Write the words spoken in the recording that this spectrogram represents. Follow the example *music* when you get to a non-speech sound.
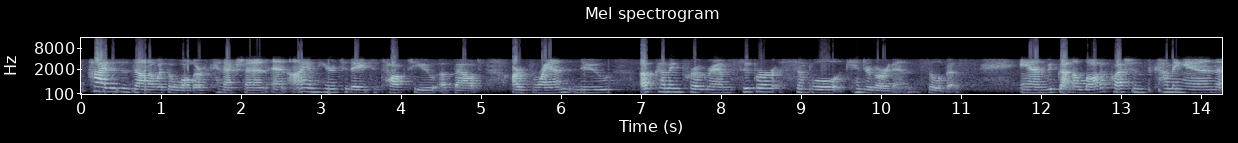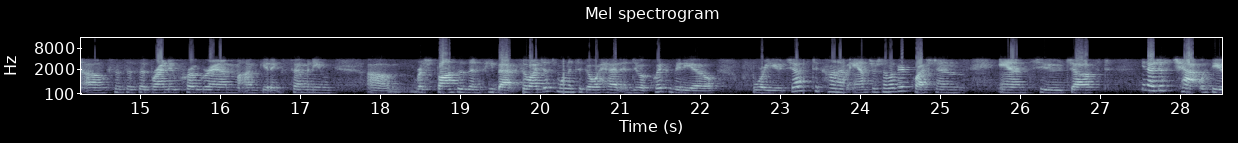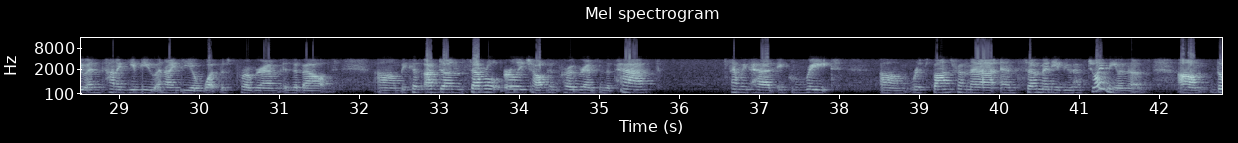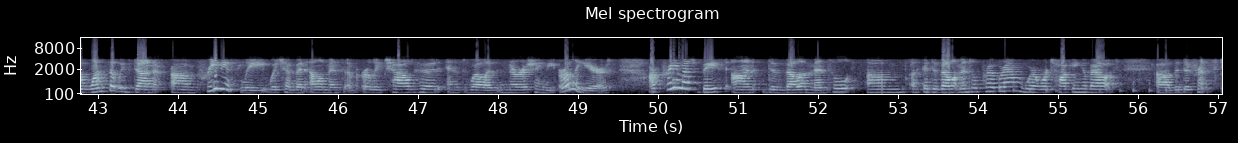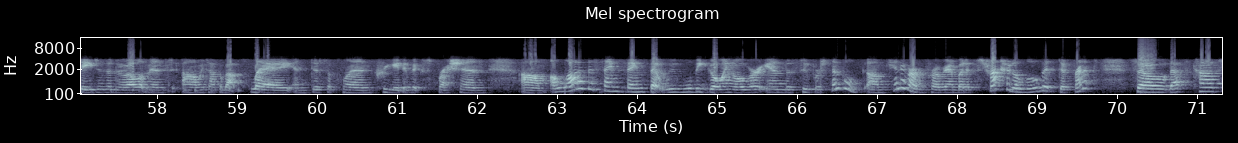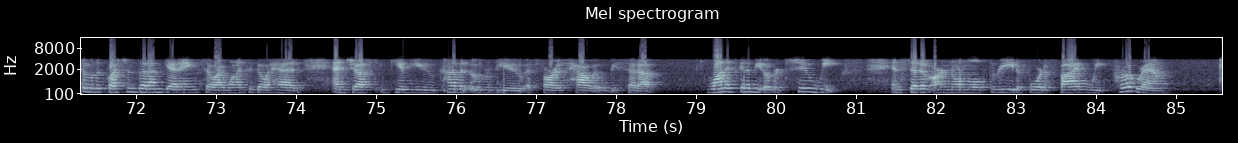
Hi, this is Donna with the Waldorf Connection, and I am here today to talk to you about our brand new upcoming program, Super Simple Kindergarten Syllabus. And we've gotten a lot of questions coming in. Um, since it's a brand new program, I'm getting so many um, responses and feedback. So I just wanted to go ahead and do a quick video for you just to kind of answer some of your questions and to just you know, just chat with you and kind of give you an idea what this program is about. Um, because I've done several early childhood programs in the past, and we've had a great um, response from that, and so many of you have joined me in those. Um, the ones that we've done um, previously, which have been elements of early childhood as well as nourishing the early years, are pretty much based on developmental, um, like a developmental program where we're talking about uh, the different stages of development. Uh, we talk about play and discipline, creative expression, um, a lot of the same things that we will be going over in the super simple um, kindergarten program, but it's structured a little bit different. So that's kind of some of the questions that I'm getting, so I wanted to go ahead and just give you kind of an overview as far as how it will be set up. One is going to be over two weeks. Instead of our normal three to four to five week program,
